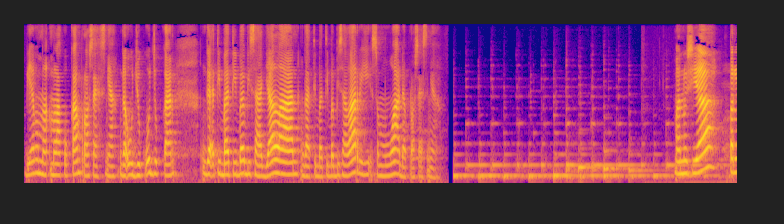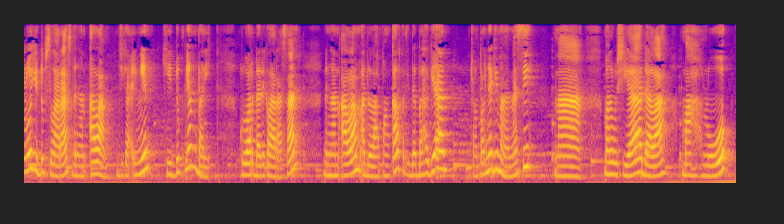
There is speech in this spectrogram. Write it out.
dia melakukan prosesnya. Nggak ujuk-ujuk kan? Nggak tiba-tiba bisa jalan nggak tiba-tiba bisa lari. Semua ada prosesnya. Manusia perlu hidup selaras dengan alam. Jika ingin hidup yang baik. Keluar dari kelarasan dengan alam adalah pangkal ketidakbahagiaan. Contohnya gimana sih? Nah, manusia adalah makhluk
